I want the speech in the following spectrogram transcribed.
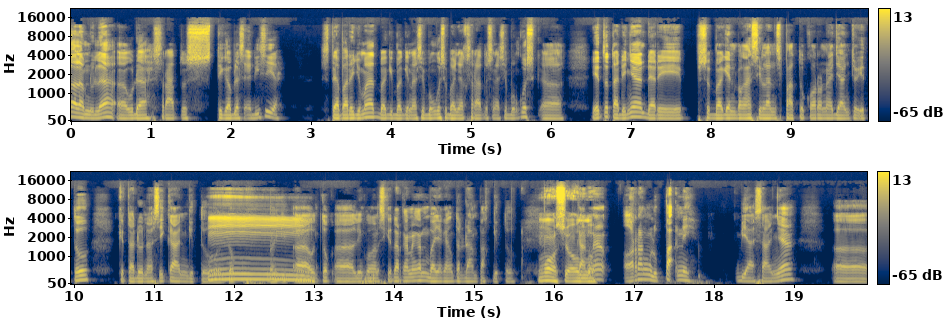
alhamdulillah eh, udah 113 edisi ya. Setiap hari Jumat bagi-bagi nasi bungkus sebanyak 100 nasi bungkus eh, itu tadinya dari sebagian penghasilan sepatu Corona Jancu itu kita donasikan gitu untuk bagi Hmm. eh, untuk eh, lingkungan sekitar karena kan banyak yang terdampak gitu. Masya Allah. Karena orang lupa nih biasanya eh,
